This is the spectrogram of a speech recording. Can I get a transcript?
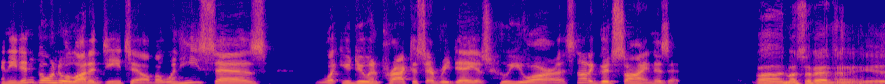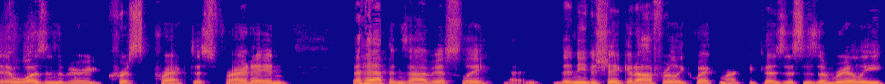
And he didn't go into a lot of detail, but when he says what you do in practice every day is who you are, that's not a good sign, is it? Well, I must have had, uh, it wasn't a very crisp practice Friday. And that happens, obviously. They need to shake it off really quick, Mark, because this is a really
